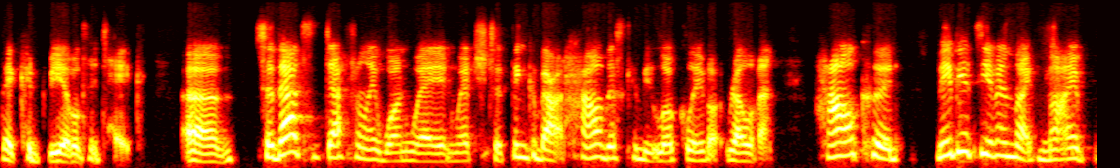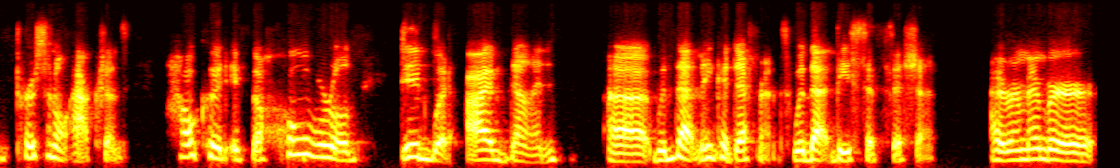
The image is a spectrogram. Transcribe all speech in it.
they could be able to take. Um, so that's definitely one way in which to think about how this can be locally relevant. How could, maybe it's even like my personal actions. How could, if the whole world did what I've done, uh, would that make a difference? Would that be sufficient? I remember,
